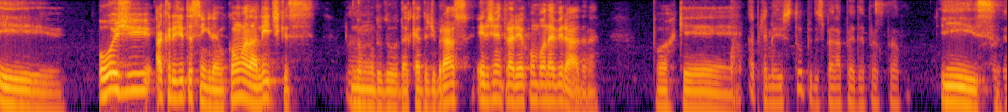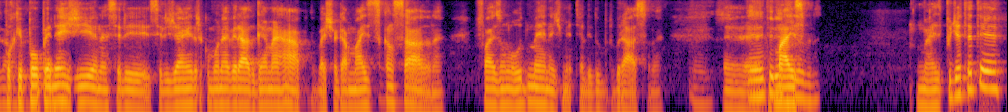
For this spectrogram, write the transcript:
E hoje, acredita assim, Guilherme, com o Analytics, no Hum. mundo do- da queda de braço, ele já entraria com o boné virado, né? Porque É porque é meio estúpido esperar perder pra. pra- Isso, Virar, porque poupa energia, né? Se ele, se ele já entra com o boné virado, ganha mais rápido, vai chegar mais descansado, né? Faz um load management ali do, do braço, né? É isso. É, mas- filme, né? Mas podia até ter,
